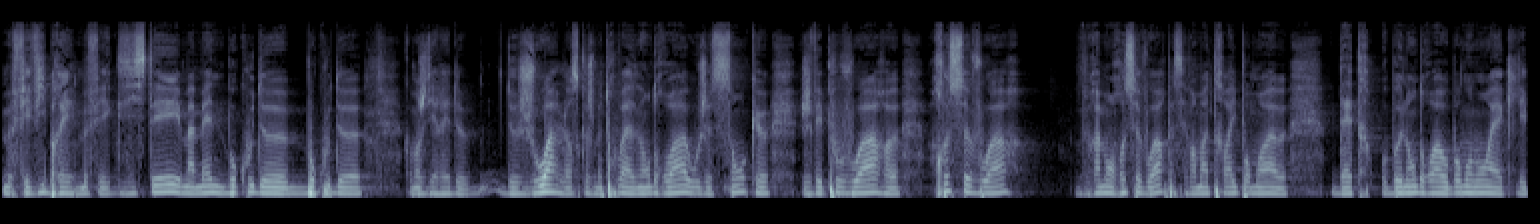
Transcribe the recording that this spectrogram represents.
me fait vibrer, me fait exister et m'amène beaucoup de, beaucoup de, comment je dirais, de, de, joie lorsque je me trouve à un endroit où je sens que je vais pouvoir euh, recevoir, vraiment recevoir, parce que c'est vraiment un travail pour moi euh, d'être au bon endroit, au bon moment avec les,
